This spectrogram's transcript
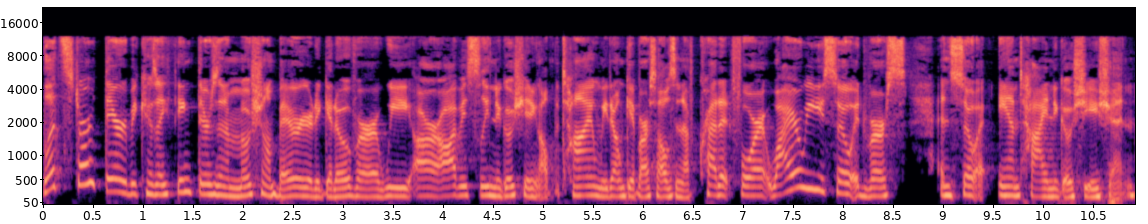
Let's start there because I think there's an emotional barrier to get over. We are obviously negotiating all the time. We don't give ourselves enough credit for it. Why are we so adverse and so anti negotiation?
